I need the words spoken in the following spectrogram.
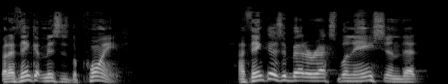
But I think it misses the point. I think there's a better explanation that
